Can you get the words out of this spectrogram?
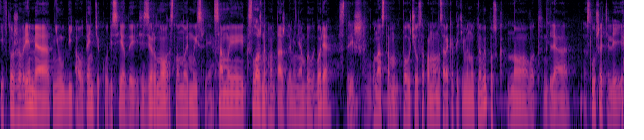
и в то же время не убить аутентику беседы, зерно основной мысли. Самый сложный монтаж для меня был Боря Стриж. У нас там получился, по-моему, 45-минутный выпуск, но вот для слушателей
